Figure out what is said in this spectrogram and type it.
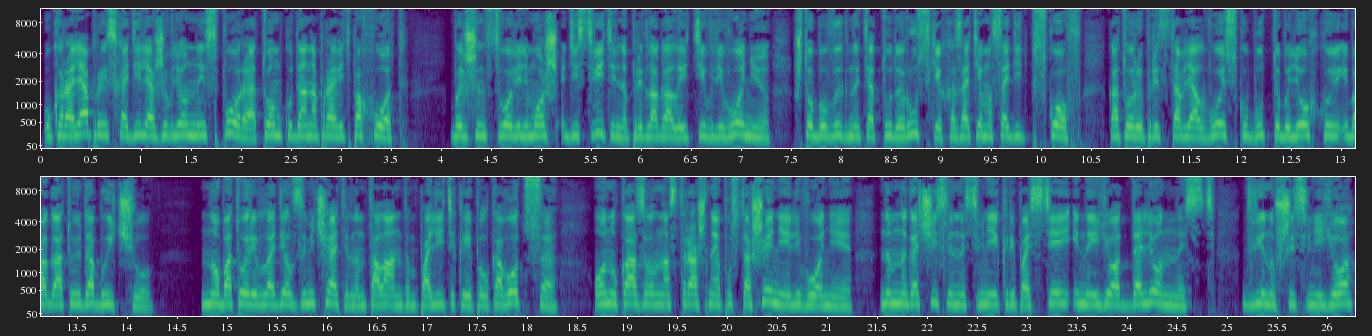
у короля происходили оживленные споры о том, куда направить поход. Большинство вельмож действительно предлагало идти в Ливонию, чтобы выгнать оттуда русских, а затем осадить Псков, который представлял войску будто бы легкую и богатую добычу. Но Батори владел замечательным талантом политика и полководца — он указывал на страшное опустошение Ливонии, на многочисленность в ней крепостей и на ее отдаленность. Двинувшись в нее,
